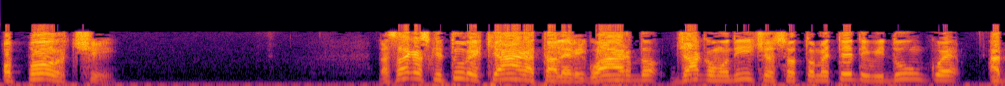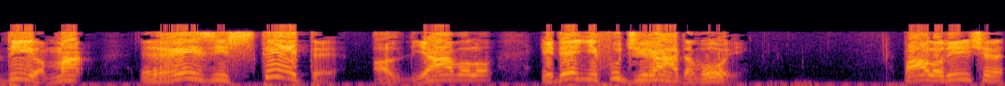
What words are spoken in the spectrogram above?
opporci. La Sacra Scrittura è chiara a tale riguardo. Giacomo dice sottomettetevi dunque a Dio, ma resistete al diavolo ed egli fuggirà da voi. Paolo dice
